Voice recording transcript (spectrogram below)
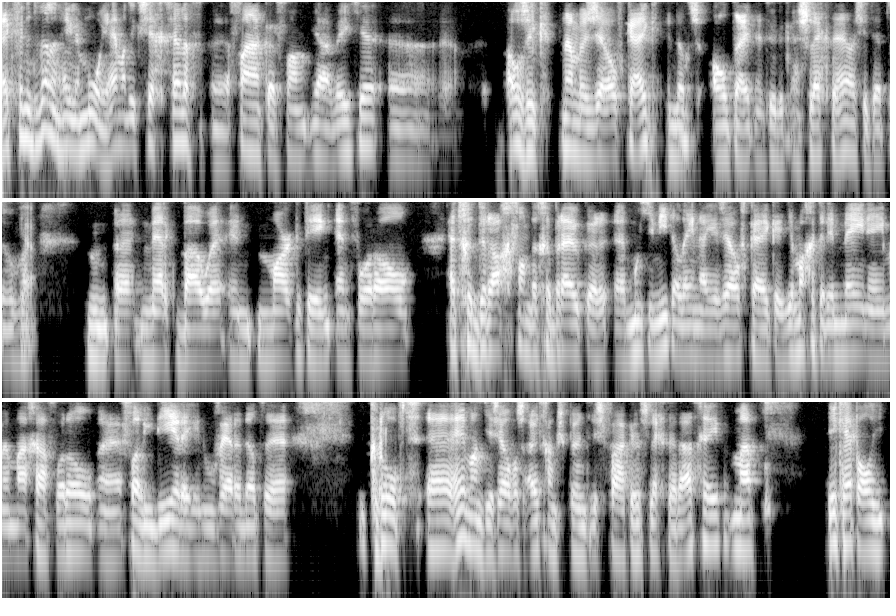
Ja, ik vind het wel een hele mooie, hè? want ik zeg zelf uh, vaker van, ja, weet je, uh, als ik naar mezelf kijk, en dat is altijd natuurlijk een slechte, hè, als je het hebt over ja. uh, merk bouwen en marketing en vooral het gedrag van de gebruiker, moet je niet alleen naar jezelf kijken. Je mag het erin meenemen, maar ga vooral valideren in hoeverre dat klopt. hè, want jezelf als uitgangspunt is vaak een slechte raadgever. Maar ik heb al,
